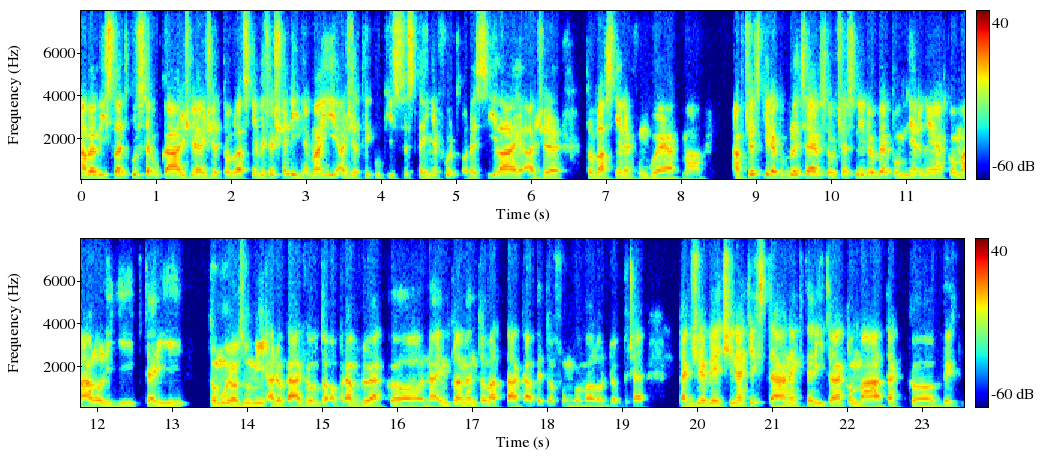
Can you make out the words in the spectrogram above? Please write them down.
a ve výsledku se ukáže, že to vlastně vyřešený nemají a že ty cookies se stejně furt odesílají a že to vlastně nefunguje, jak má. A v České republice je v současné době poměrně jako málo lidí, kteří tomu rozumí a dokážou to opravdu jako naimplementovat tak, aby to fungovalo dobře. Takže většina těch stránek, který to jako má, tak bych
